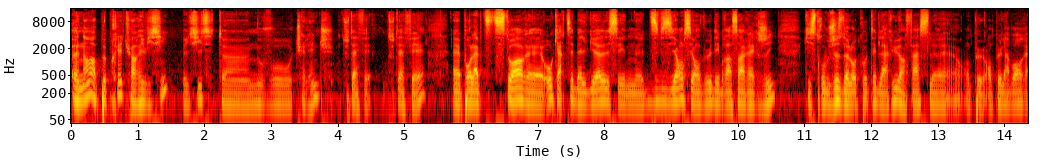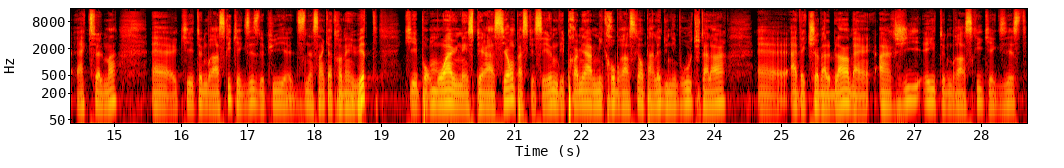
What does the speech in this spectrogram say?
un an à peu près, tu arrives ici. Ici, c'est un nouveau challenge. Tout à fait, tout à fait. Euh, pour la petite histoire, euh, au quartier Belle-Gueule, c'est une division, si on veut, des brasseurs RG qui se trouve juste de l'autre côté de la rue, en face. on peut, on peut la voir actuellement, euh, qui est une brasserie qui existe depuis euh, 1988, qui est pour moi une inspiration parce que c'est une des premières micro-brasseries. On parlait du Nibrou tout à l'heure euh, avec Cheval Blanc. Ben, RJ est une brasserie qui existe,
